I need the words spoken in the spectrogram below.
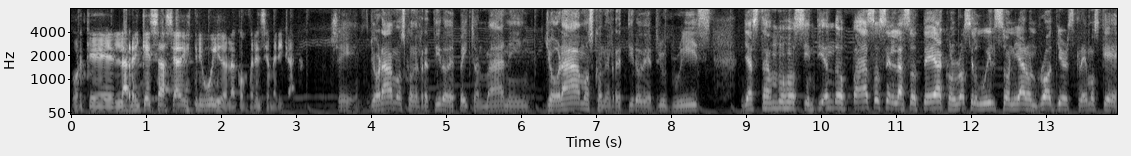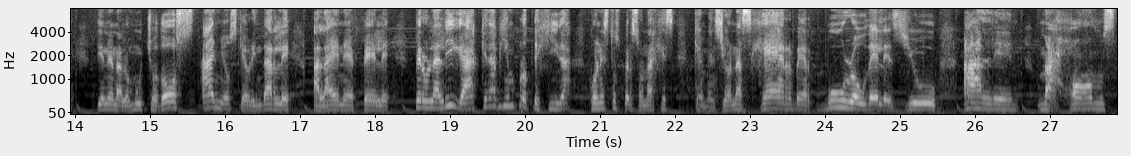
porque la riqueza se ha distribuido en la conferencia americana. Sí, lloramos con el retiro de Peyton Manning, lloramos con el retiro de Drew Brees, ya estamos sintiendo pasos en la azotea con Russell Wilson y Aaron Rodgers, creemos que tienen a lo mucho dos años que brindarle a la NFL, pero la liga queda bien protegida con estos personajes que mencionas, Herbert, Burrow de LSU, Allen, Mahomes,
